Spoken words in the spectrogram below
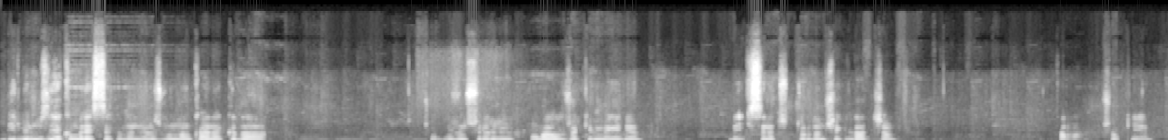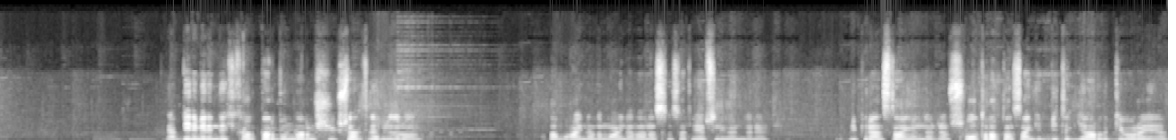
Birbirimize yakın bir destek kullanıyoruz. Bundan kaynaklı da çok uzun süreli bir olay olacak gibime geliyor. Ve ikisini tutturduğum şekilde atacağım. Tamam, çok iyi. Ya benim elimdeki kartlar bunlarmış yükseltilebilir olan. Adam aynalı aynalı anasını satayım hepsini gönderiyor. Bir prens daha göndereceğim. Sol taraftan sanki bir tık yardık gibi orayı.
